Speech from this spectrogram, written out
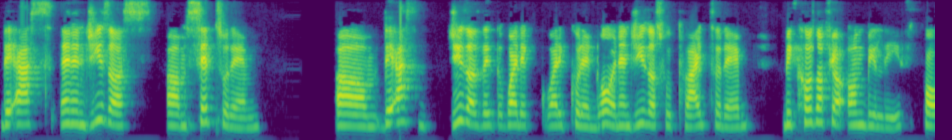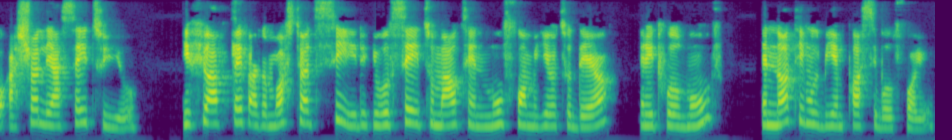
they asked, and then Jesus um, said to them, um, they asked Jesus why they why they couldn't go, and then Jesus replied to them, because of your unbelief. For assuredly I say to you, if you have faith as a mustard seed, you will say to mountain, move from here to there, and it will move, and nothing will be impossible for you.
